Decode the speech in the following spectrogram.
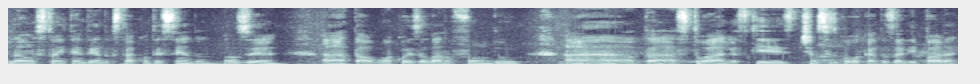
Não estou entendendo o que está acontecendo. Vamos ver. Ah, tá, alguma coisa lá no fundo. Ah, tá, as toalhas que tinham sido colocadas ali para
